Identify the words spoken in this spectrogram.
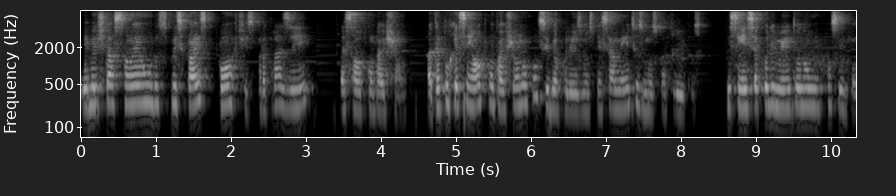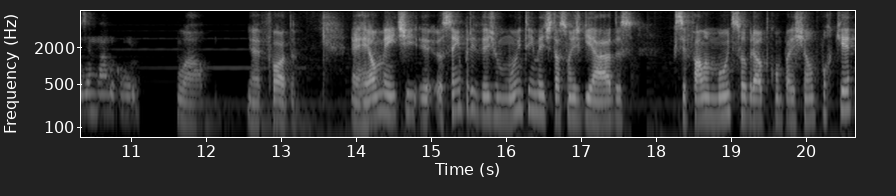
E a meditação é um dos principais portes para trazer essa autocompaixão. Até porque sem autocompaixão eu não consigo acolher os meus pensamentos os meus conflitos. E sem esse acolhimento eu não consigo fazer nada comigo. Uau, é foda. É realmente, eu sempre vejo muito em meditações guiadas que se fala muito sobre autocompaixão, porque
